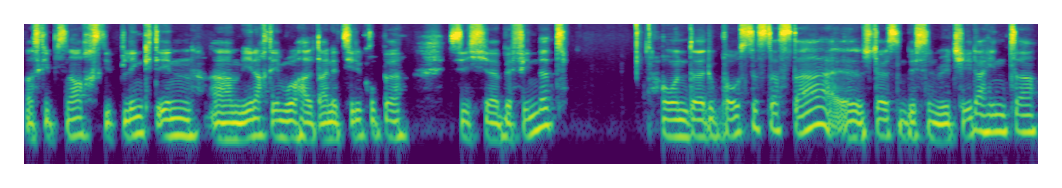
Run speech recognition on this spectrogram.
Was gibt's noch? Es gibt LinkedIn, ähm, je nachdem, wo halt deine Zielgruppe sich äh, befindet. Und äh, du postest das da, äh, stellst ein bisschen Budget dahinter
